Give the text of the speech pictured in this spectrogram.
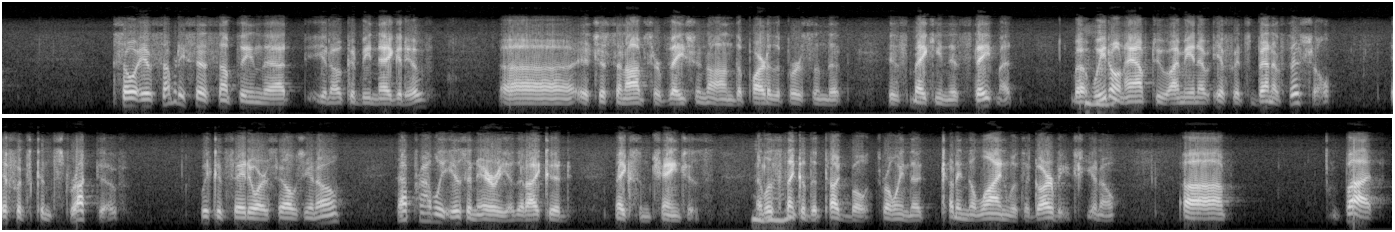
so if somebody says something that you know could be negative, Uh, it's just an observation on the part of the person that is making this statement. But mm-hmm. we don't have to. I mean, if it's beneficial, if it's constructive, we could say to ourselves, you know, that probably is an area that I could make some changes. Mm-hmm. And let's mm-hmm. think of the tugboat throwing the cutting the line with the garbage, you know. Uh, but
